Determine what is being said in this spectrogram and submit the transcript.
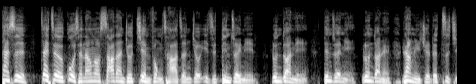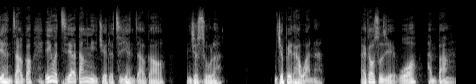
但是在这个过程当中，撒旦就见缝插针，就一直定罪你、论断你、定罪你、论断你，让你觉得自己很糟糕。因为只要当你觉得自己很糟糕，你就输了，你就被他玩了。来告诉自己，我很棒，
